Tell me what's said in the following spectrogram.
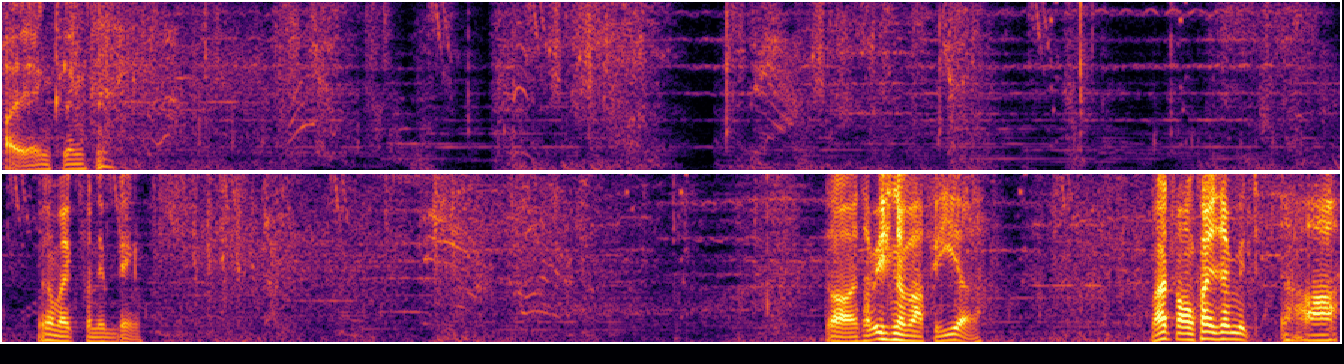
Hi, Enkling. Ja, weg von dem Ding. So, jetzt habe ich eine Waffe hier. Was, warum kann ich damit? Ja.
